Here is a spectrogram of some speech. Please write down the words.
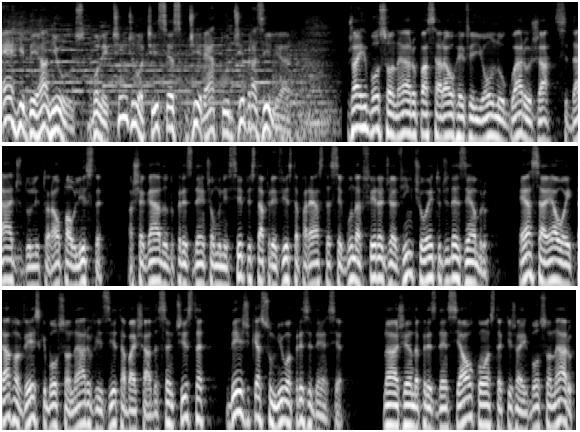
RBA News, Boletim de Notícias, direto de Brasília. Jair Bolsonaro passará o Réveillon no Guarujá, cidade do litoral paulista. A chegada do presidente ao município está prevista para esta segunda-feira, dia 28 de dezembro. Essa é a oitava vez que Bolsonaro visita a Baixada Santista desde que assumiu a presidência. Na agenda presidencial consta que Jair Bolsonaro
